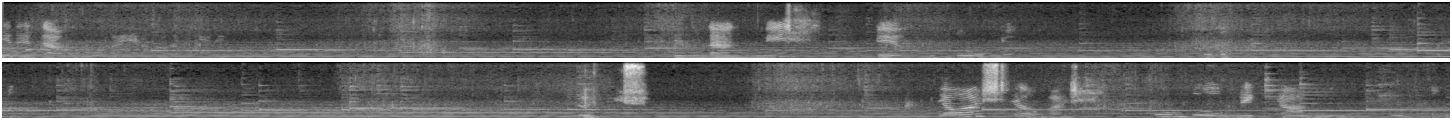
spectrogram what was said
yeniden buraya dinlenmiş ve huzurlu. Üç. Yavaş yavaş bulunduğun mekanın ortamı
